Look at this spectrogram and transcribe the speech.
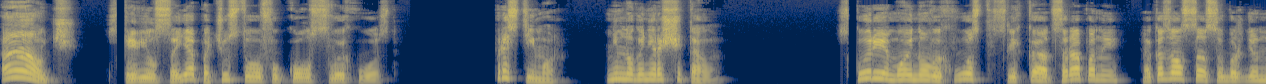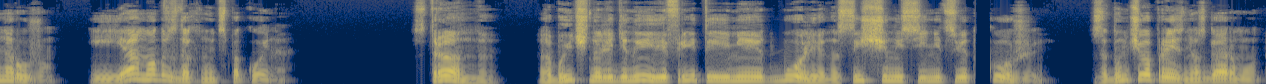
«Ауч!» — скривился я, почувствовав укол в свой хвост. «Прости, Мор, немного не рассчитала». Вскоре мой новый хвост, слегка отцарапанный, оказался освобожден наружу и я мог вздохнуть спокойно. Странно. Обычно ледяные эфриты имеют более насыщенный синий цвет кожи, задумчиво произнес Гармут.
